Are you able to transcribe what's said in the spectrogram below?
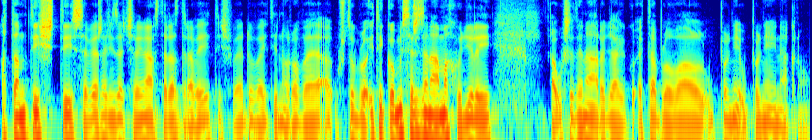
A tam ty, ty severani začali nás teda zdravit, ty Švédové, ty Norové a už to bylo, i ty komisaři za náma chodili a už se ten národ jako etabloval úplně, úplně jinak. No.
